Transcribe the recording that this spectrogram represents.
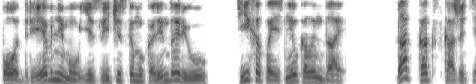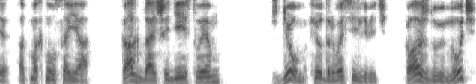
«По древнему языческому календарю», – тихо пояснил Колымдай. «Так, как скажете», – отмахнулся я. «Как дальше действуем?» «Ждем, Федор Васильевич. Каждую ночь,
